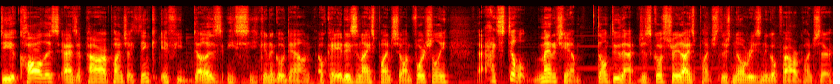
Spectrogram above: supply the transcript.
Do you call this as a power punch? I think if he does, he's, he's gonna go down. Okay, it is an ice punch, so unfortunately, I still, Medicham, don't do that. Just go straight ice punch. There's no reason to go power punch there.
